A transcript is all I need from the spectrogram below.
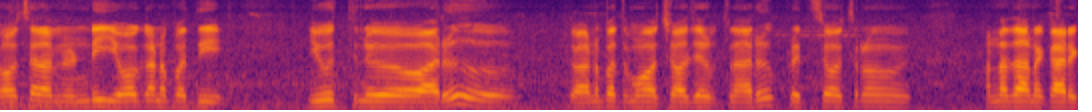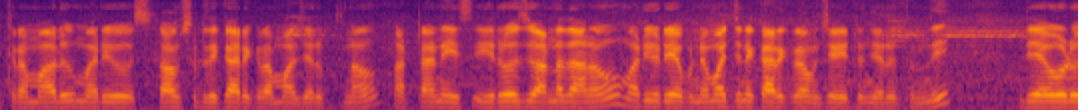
సంవత్సరాల నుండి యువ గణపతి యూత్ వారు గణపతి మహోత్సవాలు జరుపుతున్నారు. ప్రతి సంవత్సరం అన్నదాన కార్యక్రమాలు మరియు సాంస్కృతిక కార్యక్రమాలు జరుపుతున్నాం అట్లానే ఈరోజు అన్నదానం మరియు రేపు నిమజ్జన కార్యక్రమం చేయటం జరుగుతుంది. దేవుడు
